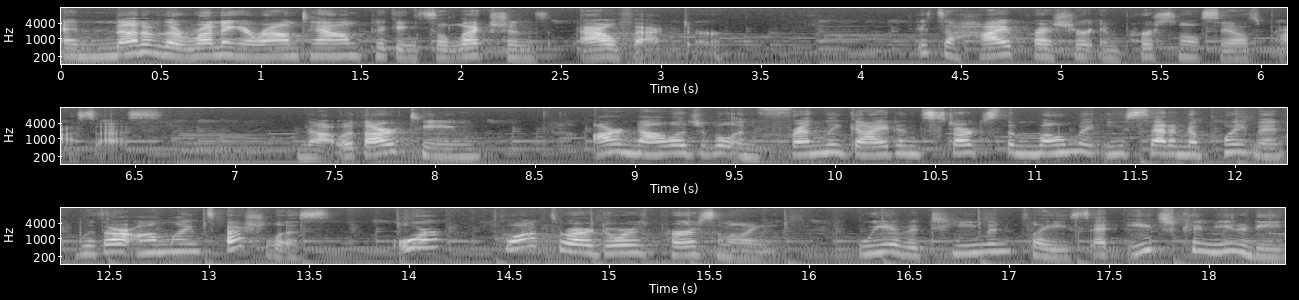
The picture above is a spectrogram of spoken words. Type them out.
and none of the running around town picking selections ow factor. It's a high pressure impersonal sales process. Not with our team. Our knowledgeable and friendly guidance starts the moment you set an appointment with our online specialists or walk through our doors personally. We have a team in place at each community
